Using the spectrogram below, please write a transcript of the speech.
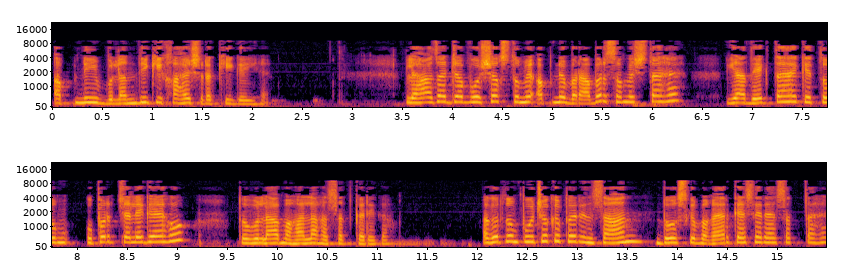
اپنی بلندی کی خواہش رکھی گئی ہے۔ لہذا جب وہ شخص تمہیں اپنے برابر سمجھتا ہے یا دیکھتا ہے کہ تم اوپر چلے گئے ہو، تو وہ لا محالہ حسد کرے گا۔ اگر تم پوچھو کہ پھر انسان دوست کے بغیر کیسے رہ سکتا ہے،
